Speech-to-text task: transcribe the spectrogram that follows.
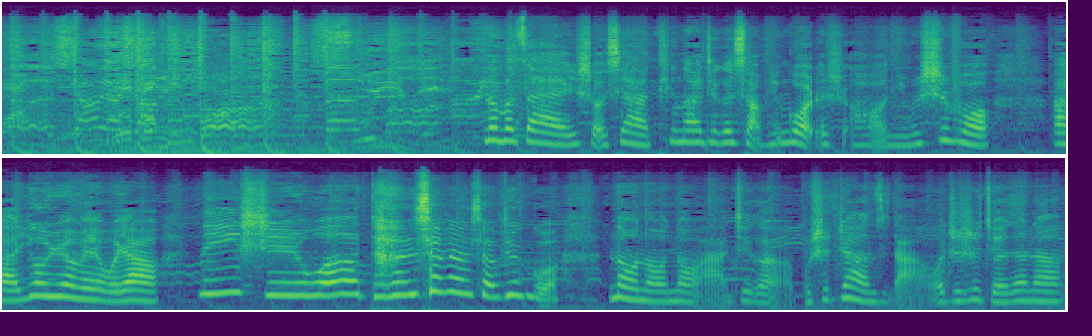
的小小小那么在首先啊听到这个小苹果的时候，你们是否啊又认为我要你是我的 小小小苹果？No No No 啊，这个不是这样子的。我只是觉得呢，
